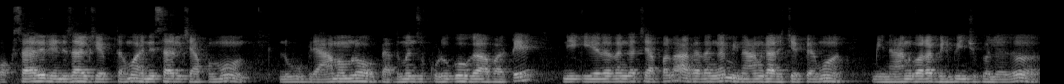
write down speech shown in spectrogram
ఒకసారి రెండుసార్లు చెప్తాము అన్నిసార్లు చెప్పము. నువ్వు గ్రామంలో ఒక పెద్ద మనిషి కొడుకు కాబట్టి నీకు ఏ విధంగా చెప్పాలో ఆ విధంగా మీ నాన్నగారు చెప్పాము. మీ నాన్న కూడా వినిపించుకోలేదు.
